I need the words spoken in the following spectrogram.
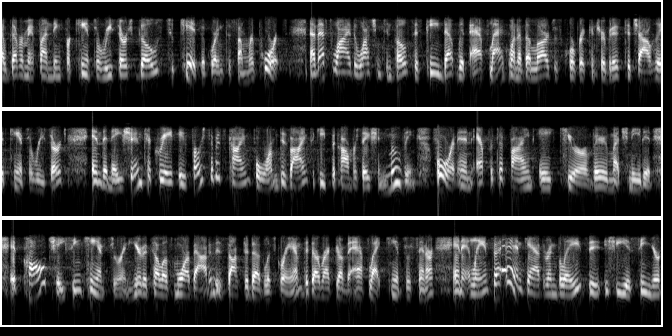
of government funding for cancer research goes to kids, according to some reports. Now, that's why the Washington Post has teamed up with AFLAC, one of the largest corporate contributors to childhood cancer research in the nation, to create a first of its kind forum designed to keep the conversation moving forward in an effort to find a cure, very much needed. It's called Chasing Cancer, and here to tell us more about it is Dr. Douglas Graham, the director of the AFLAC Cancer Center in Atlanta, and Catherine Blades. She is Senior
